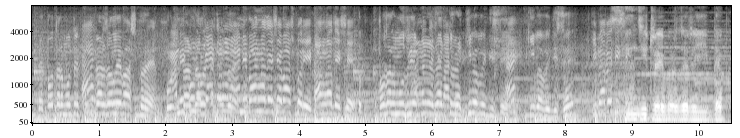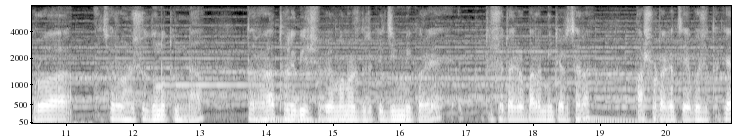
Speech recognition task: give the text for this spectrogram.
আপনি প্রধানমন্ত্রী কোন হ্যাঁ? কার্যালয়ে বাস করেন। কোন আমি কোনো কার্যালয়ে কার্যালয় চাকরি না, আমি বাংলাদেশে বাস করি বাংলাদেশে। প্রধানমন্ত্রী আপনার বাংলাদেশে দায়িত্বটা করি। কীভাবে দিছে? হ্যাঁ? কীভাবে দিছে? কীভাবে দিছি? সিএনজি ড্রাইভারদের এই বেপরোয়া আচরণ শুধু নতুন না তারা রাত হলে বিশেষ করে মানুষদেরকে জিম্মি করে। দুশো টাকার বারো মিটার ছাড়া পাঁচশো টাকা চেয়ে বসে থাকে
